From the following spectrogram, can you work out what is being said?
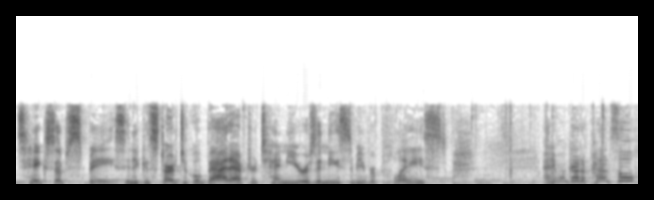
takes up space and it can start to go bad after 10 years and needs to be replaced. Anyone got a pencil?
